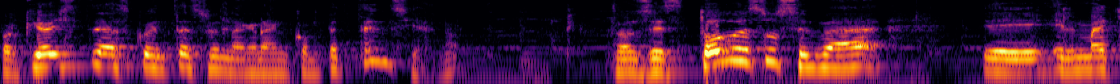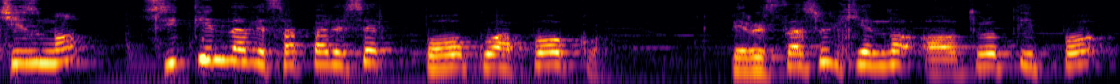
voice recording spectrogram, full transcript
porque hoy si te das cuenta es una gran competencia, ¿no? Entonces, todo eso se va, eh, el machismo sí tiende a desaparecer poco a poco, pero está surgiendo otro tipo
